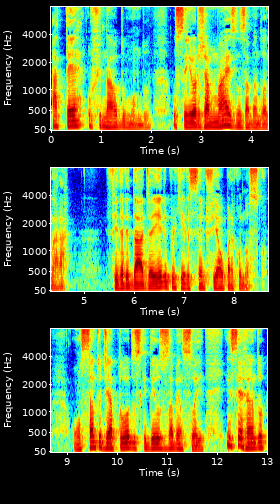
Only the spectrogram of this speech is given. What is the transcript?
até o final do mundo. O Senhor jamais nos abandonará. Fidelidade a Ele, porque Ele é sempre fiel para conosco. Um santo dia a todos, que Deus os abençoe. Encerrando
